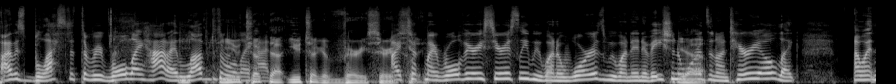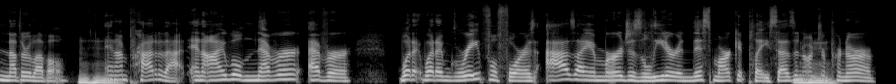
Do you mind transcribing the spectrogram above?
I was blessed at the role I had. I loved the You role I took had. that. You took it very seriously. I took my role very seriously. We won awards. We won innovation Yeah. awards in Ontario. Like I went another level Mm-hmm. and I'm proud of that. And I will never ever what what I'm grateful for is as I emerge as a leader in this marketplace as an Mm-hmm. entrepreneur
